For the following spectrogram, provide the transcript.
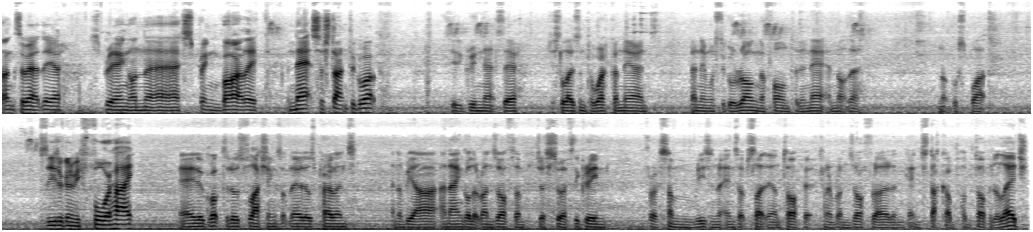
Dunks are out there spraying on the spring barley. The nets are starting to go up. See the green nets there? Just allows them to work on there and if anything was to go wrong they'll fall into the net and not the not go splat. So these are going to be four high. Uh, they'll go up to those flashings up there, those purlins, and there'll be a, an angle that runs off them just so if the grain for some reason it ends up slightly on top it kind of runs off rather than getting stuck up on top of the ledge.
